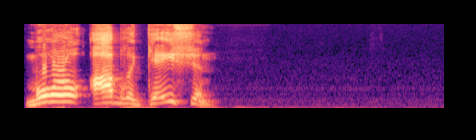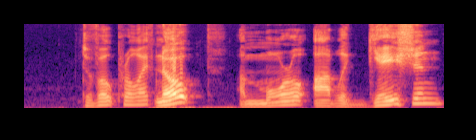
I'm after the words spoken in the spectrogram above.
Moral obligation to vote pro life? No. A moral obligation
